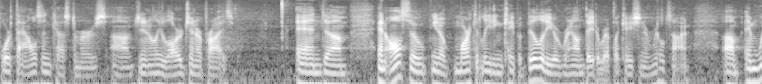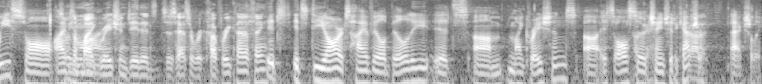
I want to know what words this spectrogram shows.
4,000 customers, um, generally large enterprise and um, and also you know market leading capability around data replication in real time. Um, and we saw So it's a migration data disaster recovery kind of thing? It's it's DR, it's high availability, it's um, migrations, uh, it's also Okay, change data capture actually,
